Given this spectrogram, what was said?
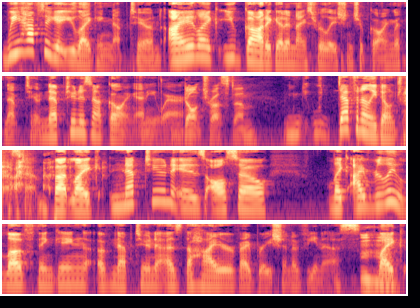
We have to get you liking Neptune. I like you got to get a nice relationship going with Neptune. Neptune is not going anywhere. Don't trust him. Definitely don't trust him. but like Neptune is also like I really love thinking of Neptune as the higher vibration of Venus. Mm-hmm. Like,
